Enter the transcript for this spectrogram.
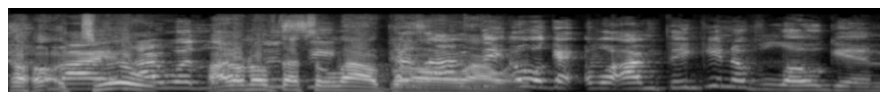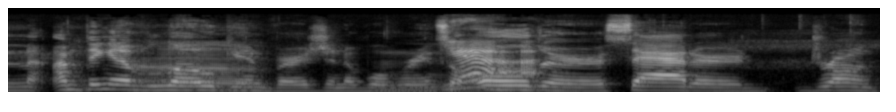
Oh, my- two? I would. I don't love know if that's see- allowed, but 'cause I'll I'm allow think- it. oh, okay, well, I'm thinking of Logan. I'm thinking of Logan Oh. version of Wolverine. So Yeah. older, sadder, drunk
